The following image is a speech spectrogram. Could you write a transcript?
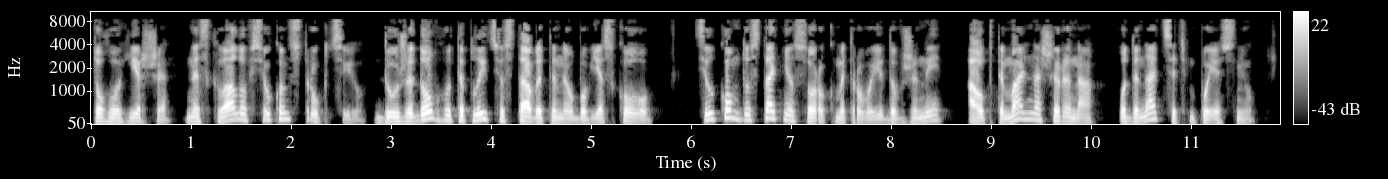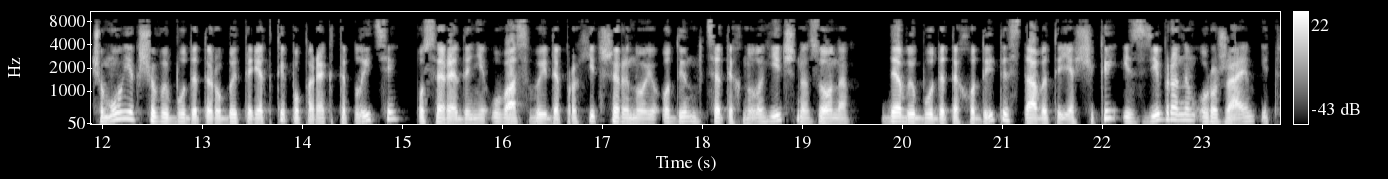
того гірше, не склало всю конструкцію. Дуже довгу теплицю ставити не обов'язково. Цілком достатньо 40 метрової довжини а оптимальна ширина 11 поясню. Чому, якщо ви будете робити рядки поперек теплиці, посередині у вас вийде прохід шириною 1, це технологічна зона, де ви будете ходити, ставити ящики із зібраним урожаєм і т-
